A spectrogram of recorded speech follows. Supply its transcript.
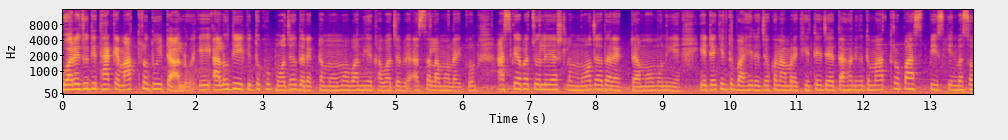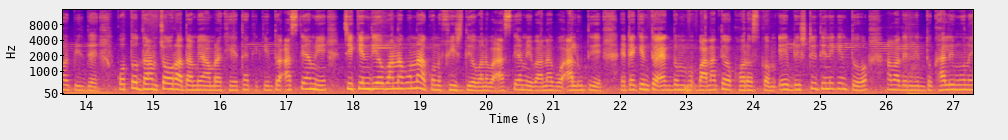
ঘরে যদি থাকে মাত্র দুইটা আলু, এই আলু দিয়ে কিন্তু খুব মজাদার একটা মোমো বানিয়ে খাওয়া যাবে। আসসালামু আলাইকুম। আজকে আবার চলে আসলাম মজাদার একটা মোমো নিয়ে। এটা কিন্তু বাহিরে যখন আমরা খেতে যাই তাহলে কিন্তু মাত্র পাঁচ পিস কিংবা ছয় পিস দেয়। কত দাম, চওড়া দামে আমরা খেয়ে থাকি। কিন্তু আজকে আমি চিকেন দিয়েও বানাবো না, কোনো ফিশ দিয়েও বানাবো। আজকে আমি বানাবো আলু দিয়ে। এটা কিন্তু একদম বানাতেও খরচ কম। এই বৃষ্টির দিনে কিন্তু আমাদের কিন্তু খালি মনে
